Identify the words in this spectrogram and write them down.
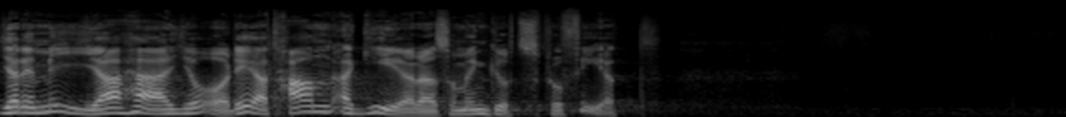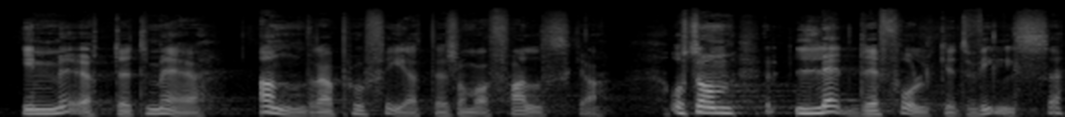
Jeremia här gör det är att han agerar som en Guds profet i mötet med andra profeter som var falska och som ledde folket vilse.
